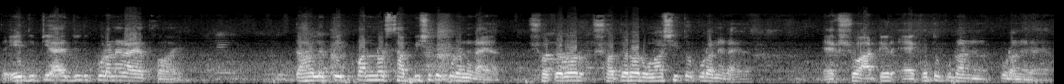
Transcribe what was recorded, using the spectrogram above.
তো এই দুটি আয়াত যদি কোরআনের আয়াত হয়, তাহলে তিপ্পান্নর ছাব্বিশে তো কোরআনের আয়াত সতেরোর সতেরোর উনাশি তো কোরআনের আয়াত, একশো আটের একও তো কোরআনের কোরআনের আয়াত।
